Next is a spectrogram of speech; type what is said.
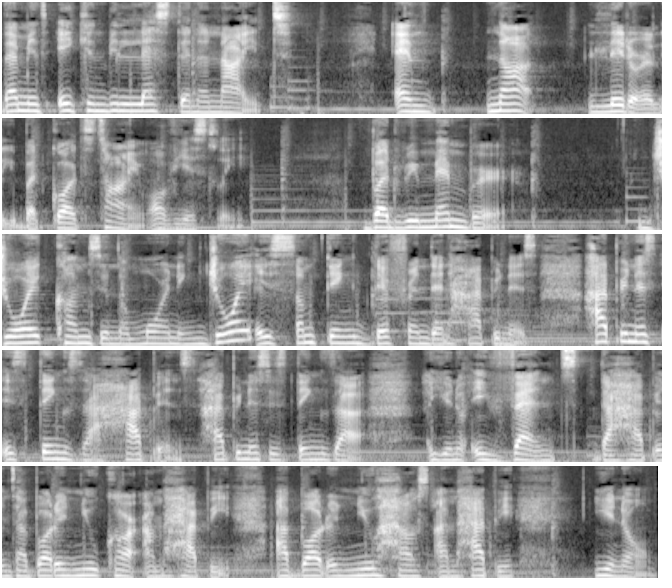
that means it can be less than a night. And not literally but god's time obviously. But remember Joy comes in the morning. Joy is something different than happiness. Happiness is things that happens. Happiness is things that you know, events that happens. I bought a new car, I'm happy. I bought a new house, I'm happy. You know.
